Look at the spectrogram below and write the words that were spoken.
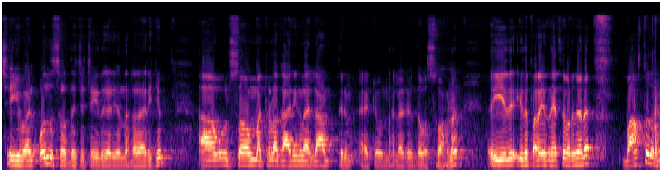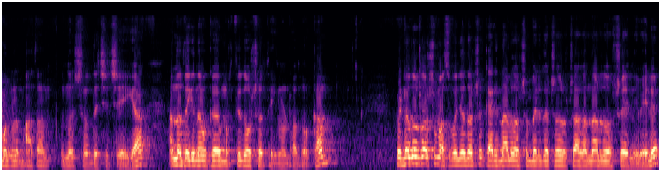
ചെയ്യുവാൻ ഒന്ന് ശ്രദ്ധിച്ച് ചെയ്തു കഴിഞ്ഞാൽ നല്ലതായിരിക്കും. ഉത്സവം മറ്റുള്ള കാര്യങ്ങളെല്ലാത്തിനും ഏറ്റവും നല്ലൊരു ദിവസമാണ്. ഇത് ഇത് പറയുന്ന നേരത്തെ പറഞ്ഞാൽ വാസ്തുകർമ്മങ്ങൾ മാത്രം ഒന്ന് ശ്രദ്ധിച്ച് ചെയ്യുക. അന്നത്തേക്ക് നമുക്ക് മൃത്യുദോഷം എന്തെങ്കിലും ഉണ്ടോ നോക്കാം. പിണ്ടദോഷം ദോഷം കരിനാൾ ദോഷം ബലിദോഷ ദോഷം അകന്നാൾ ദോഷം എന്നിവയിൽ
